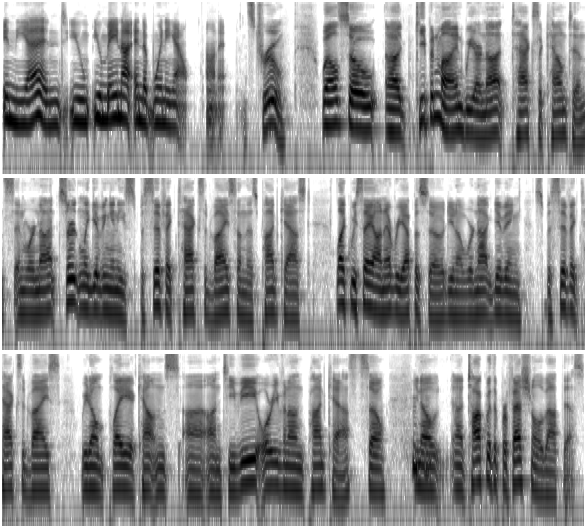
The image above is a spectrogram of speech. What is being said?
in the end you you may not end up winning out on it it's true. Well, so uh, keep in mind we are not tax accountants, and we're not certainly giving any specific tax advice on this podcast. Like we say on every episode, you know, we're not giving specific tax advice. We don't play accountants uh, on TV or even on podcasts. So, you know, uh, talk with a professional about this.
